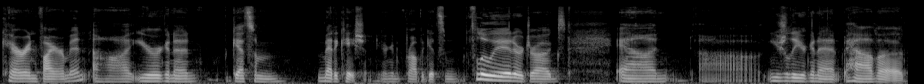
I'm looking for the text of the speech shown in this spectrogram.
care environment, uh, you're going to get some medication. You're going to probably get some fluid or drugs, and uh, usually you're going to have a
